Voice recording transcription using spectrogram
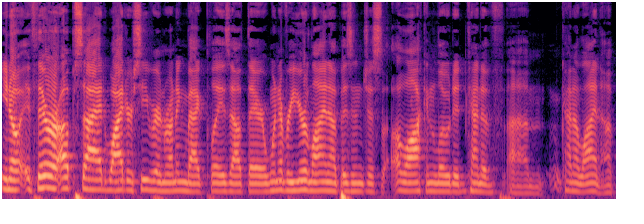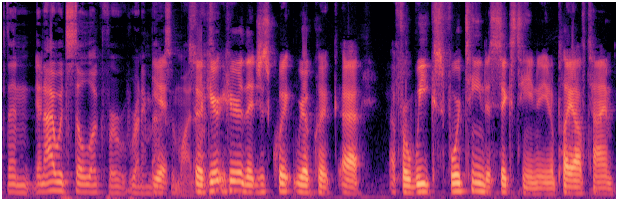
you know if there are upside wide receiver and running back plays out there, whenever your lineup isn't just a lock and loaded kind of um, kind of lineup, then then I would still look for running Yeah. backs and wide. So here, here, that just quick, real quick, uh, for weeks 14 to 16, you know, playoff time,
